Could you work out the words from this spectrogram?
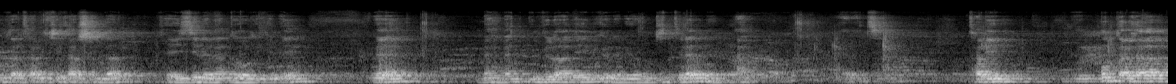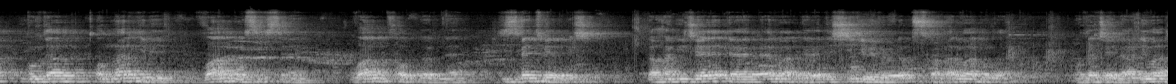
burada tabii ki karşımda Feyzi Levendoğlu gibi ve Mehmet Bülbül ağabeyimi göremiyorum. Gittiler mi? Heh. Evet. Tabii mutlaka burada onlar gibi Van musikisine, Van folkloruna hizmet vermiş daha nice değerler var. Dere dişi gibi böyle ustalar var burada. Burada Celali var.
